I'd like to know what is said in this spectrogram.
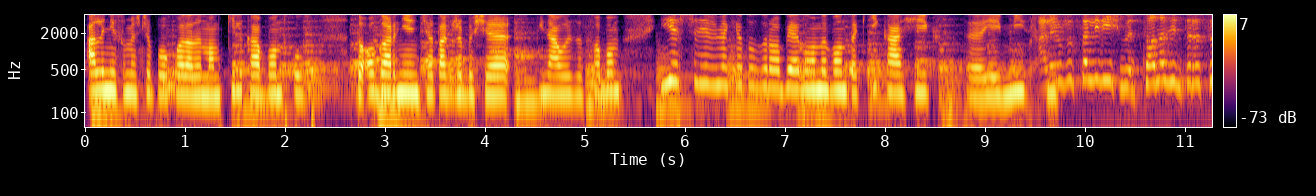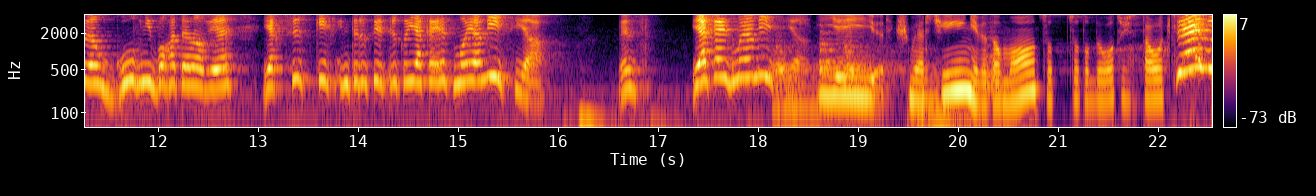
ale nie są jeszcze poukładane. Mam kilka wątków do ogarnięcia, tak żeby się spinały ze sobą. I jeszcze nie wiem, jak ja to zrobię, bo mamy wątek i Kasix, e, jej Ale misji. już ustaliliśmy, co nas interesują główni bohaterowie, jak wszystkich interesuje tylko jaka jest moja misja. Więc jaka jest moja misja? jej śmierci. Nie wiadomo, co, co to było, co się stało. Czy Czemu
